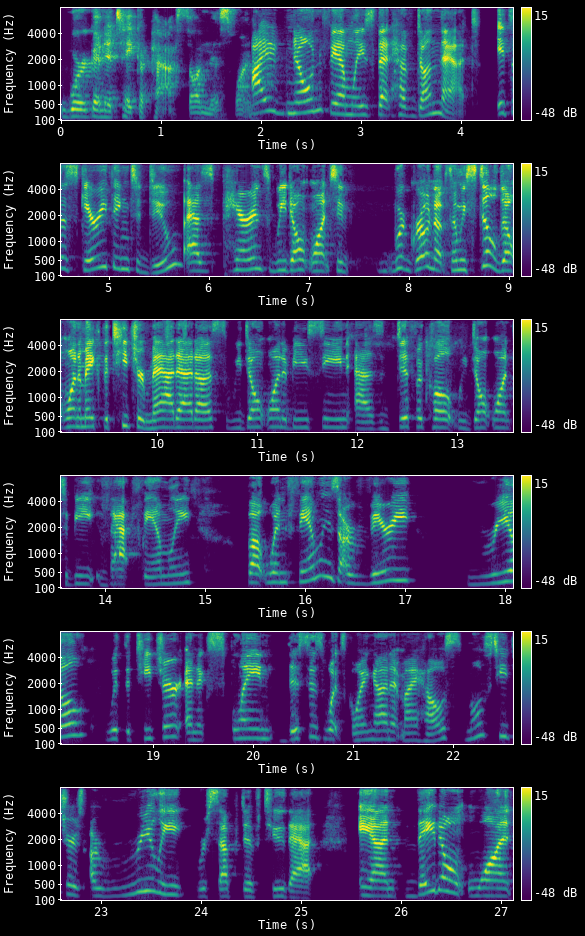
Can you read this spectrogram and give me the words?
we're going to take a pass on this one. I've known families that have done that. It's a scary thing to do. As parents, we don't want to we're grown-ups and we still don't want to make the teacher mad at us. We don't want to be seen as difficult. We don't want to be that family. But when families are very real with the teacher and explain this is what's going on at my house, most teachers are really receptive to that and they don't want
